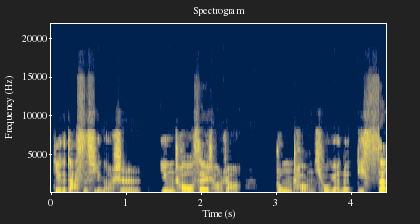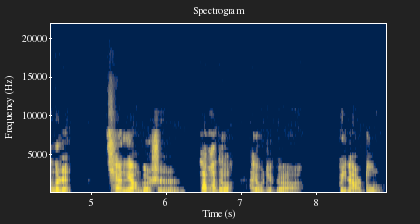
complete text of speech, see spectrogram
这个大四喜呢，是英超赛场上中场球员的第三个人，前两个是兰帕德，还有这个维纳尔杜姆。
